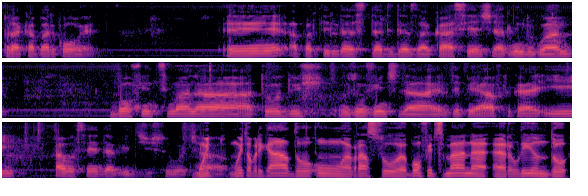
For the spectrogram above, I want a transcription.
para acabar com ela é, a partir da cidade das Acácias, Arlindo Guambe. Bom fim de semana a todos os ouvintes da LDP África e a você, David. Muito, muito obrigado. Um abraço. Bom fim de semana. Arlindo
